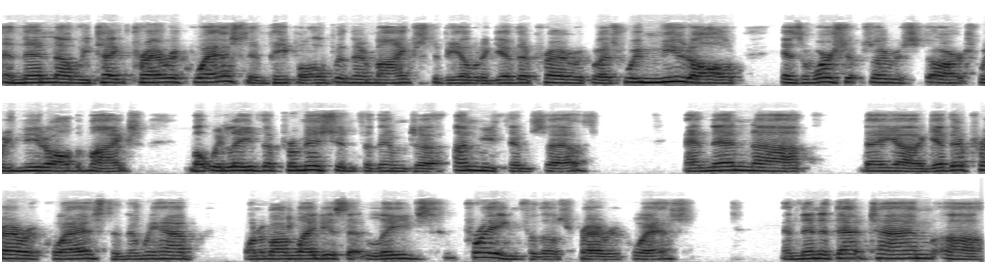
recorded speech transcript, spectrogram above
And then we take prayer requests, and people open their mics to be able to give their prayer requests. We mute all, as the worship service starts, we mute all the mics, but we leave the permission for them to unmute themselves. And then uh, they uh, give their prayer request, and then we have one of our ladies that leads praying for those prayer requests. And then at that time, uh,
